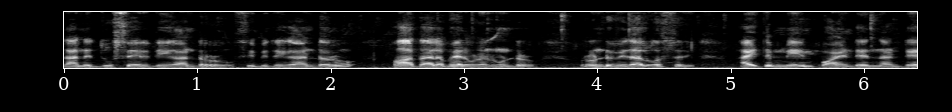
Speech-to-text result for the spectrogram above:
దాన్ని దుశ్చరితిగా అంటారు సిబితిగా అంటారు పాతాల భైరవుడు అని ఉంటారు. రెండు విధాలు వస్తుంది. అయితే మెయిన్ పాయింట్ ఏంటంటే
